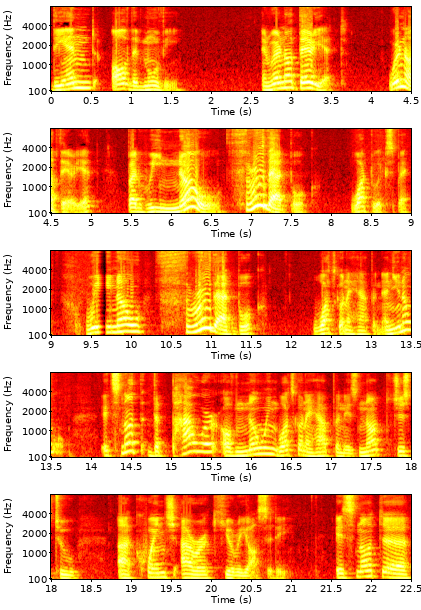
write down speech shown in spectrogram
the end of the movie. And we're not there yet. We're not there yet, but we know through that book what to expect. We know through that book what's going to happen. And you know, it's not the power of knowing what's going to happen is not just to uh, quench our curiosity. It's not uh,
